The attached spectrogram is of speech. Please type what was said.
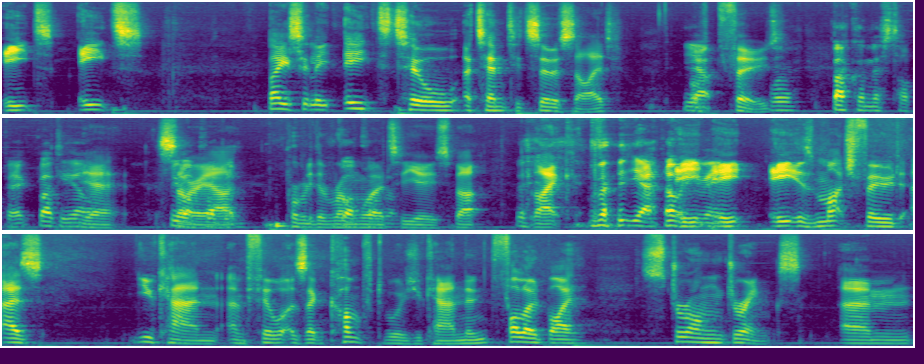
eat eat basically eat till attempted suicide yeah, of food. we're back on this topic. Bloody hell. yeah, sorry, uh, probably the wrong word to use, but like yeah, I what you eat, eat, eat as much food as you can and feel as uncomfortable as you can, then followed by strong drinks. Um,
